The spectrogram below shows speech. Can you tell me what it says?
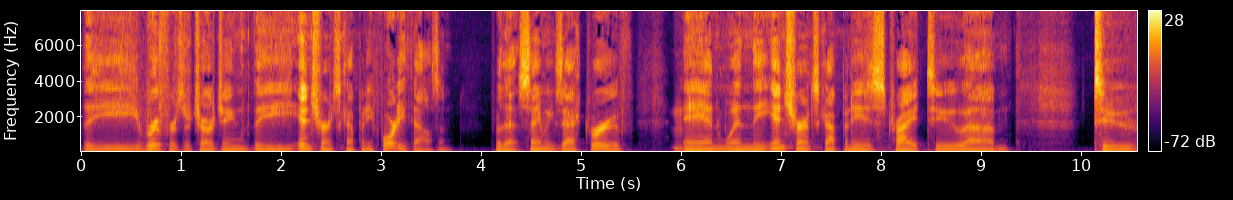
the roofers are charging the insurance company forty thousand for that same exact roof. And when the insurance companies try to um, to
